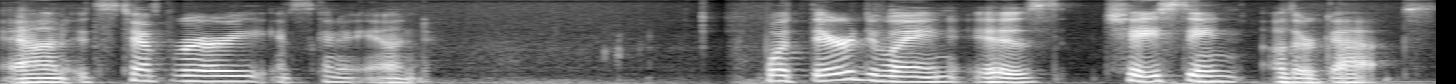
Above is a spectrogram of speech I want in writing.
and it's temporary, it's going to end. What they're doing is chasing other gods.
